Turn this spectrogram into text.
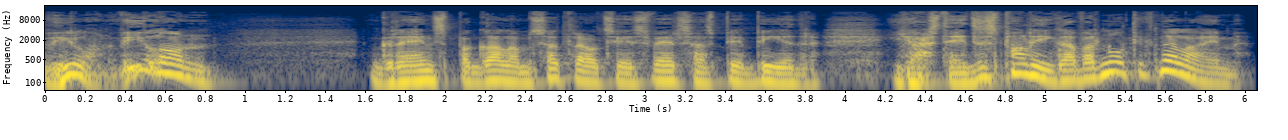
Vilon, vilon! Grēns pa galam satraucies vērsās pie biedra. Jāsteidzas palīgā, var notikt nelaime!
